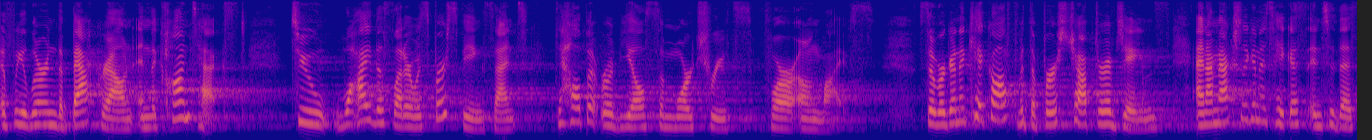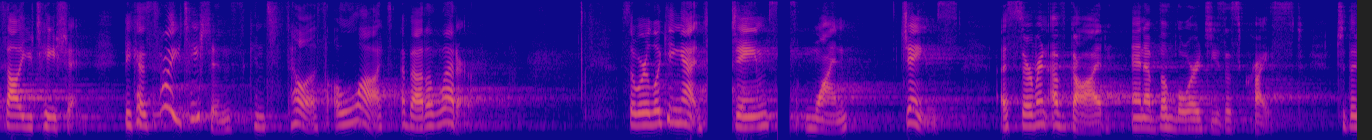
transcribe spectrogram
if we learn the background and the context to why this letter was first being sent to help it reveal some more truths for our own lives. So we're going to kick off with the first chapter of James, and I'm actually going to take us into the salutation because salutations can tell us a lot about a letter. So we're looking at James 1. James, a servant of God and of the Lord Jesus Christ, to the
